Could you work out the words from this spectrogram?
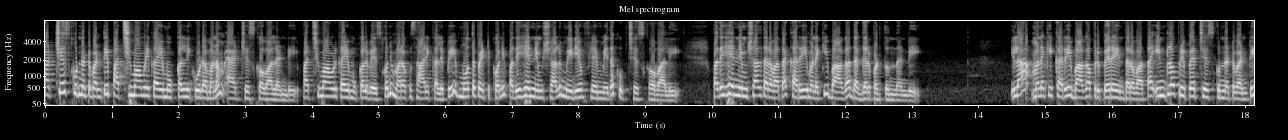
కట్ చేసుకున్నటువంటి పచ్చి మామిడికాయ ముక్కల్ని కూడా మనం యాడ్ చేసుకోవాలండి. పచ్చి మామిడికాయ ముక్కలు వేసుకొని మరొకసారి కలిపి మూత పెట్టుకొని పదిహేను నిమిషాలు మీడియం ఫ్లేమ్ మీద కుక్ చేసుకోవాలి. పదిహేను నిమిషాల తర్వాత కర్రీ మనకి బాగా దగ్గర పడుతుందండి. ఇలా మనకి కర్రీ బాగా ప్రిపేర్ అయిన తర్వాత ఇంట్లో ప్రిపేర్ చేసుకున్నటువంటి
